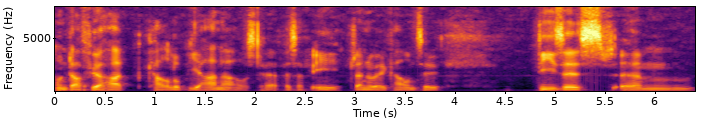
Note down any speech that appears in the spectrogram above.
Und dafür hat Carlo Piana aus der FSFE General Council dieses, ähm,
